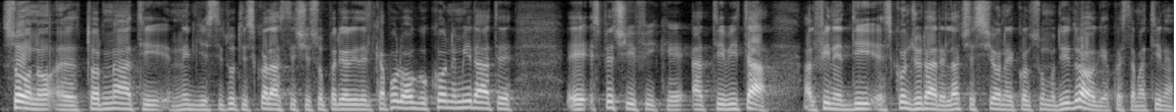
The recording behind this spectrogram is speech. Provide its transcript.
sono eh, tornati negli istituti scolastici superiori del capoluogo con mirate e specifiche attività al fine di scongiurare la cessione e il consumo di droghe. Questa mattina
